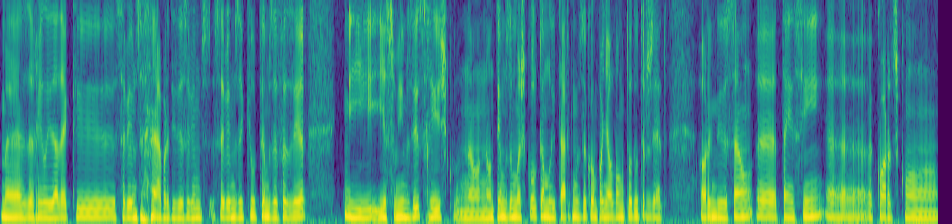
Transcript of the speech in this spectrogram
mas a realidade é que sabemos, à partida, sabemos, sabemos aquilo que estamos a fazer e, e, assumimos esse risco. Não, não temos uma escolta militar que nos acompanhe ao longo de todo o trajeto. A organização uh, tem sim uh, acordos com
